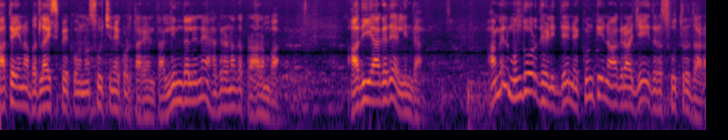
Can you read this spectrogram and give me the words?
ಖಾತೆಯನ್ನು ಬದಲಾಯಿಸಬೇಕು ಅನ್ನೋ ಸೂಚನೆ ಕೊಡ್ತಾರೆ ಅಂತ. ಅಲ್ಲಿಂದಲೇ ಹಗರಣದ ಪ್ರಾರಂಭ. ಆದಿಯಾಗದೆ ಅಲ್ಲಿಂದ. ಆಮೇಲೆ ಮುಂದುವರೆದು ಹೇಳಿದ್ದೆ ನೆಕ್ಕುಂಟಿ ನಾಗರಾಜೇ ಇದರ ಸೂತ್ರಧಾರ.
